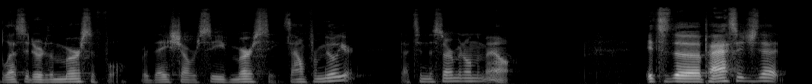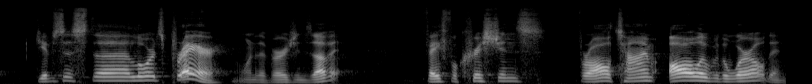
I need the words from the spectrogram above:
Blessed are the merciful, for they shall receive mercy. Sound familiar? That's in the Sermon on the Mount. It's the passage that gives us the Lord's Prayer, one of the versions of it. Faithful Christians for all time, all over the world, and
